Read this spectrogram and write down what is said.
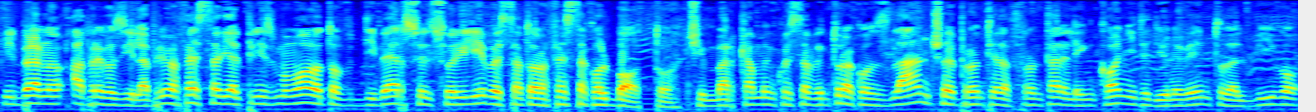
Il brano apre così: La prima festa di alpinismo Molotov, diverso il suo rilievo, è stata una festa col botto. Ci imbarcammo in questa avventura con slancio e pronti ad affrontare le incognite di un evento dal vivo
